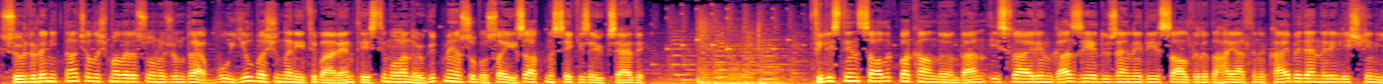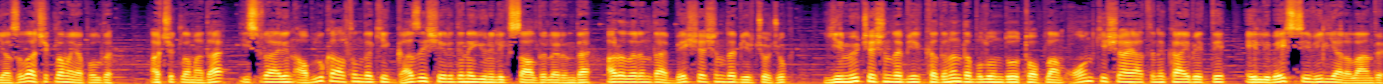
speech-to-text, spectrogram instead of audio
Sürdürülen ikna çalışmaları sonucunda bu yıl başından itibaren teslim olan örgüt mensubu sayısı 68'e yükseldi. Filistin Sağlık Bakanlığı'ndan İsrail'in Gazze'ye düzenlediği saldırıda hayatını kaybedenlere ilişkin yazılı açıklama yapıldı. Açıklamada İsrail'in abluk altındaki Gazze şeridine yönelik saldırılarında aralarında 5 yaşında bir çocuk, 23 yaşında bir kadının da bulunduğu toplam 10 kişi hayatını kaybetti, 55 sivil yaralandı.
